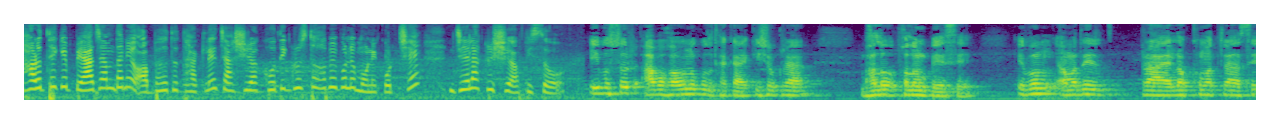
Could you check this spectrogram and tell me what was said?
ভারত থেকে পেঁয়াজ আমদানি অব্যাহত থাকলে চাষিরা ক্ষতিগ্রস্ত হবে বলে মনে করছে জেলা কৃষি অফিসও। এই বছর আবহাওয়া অনুকূল থাকায় কৃষকরা ভালো ফলন পেয়েছে এবং আমাদের প্রায় লক্ষ্যমাত্রা আছে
